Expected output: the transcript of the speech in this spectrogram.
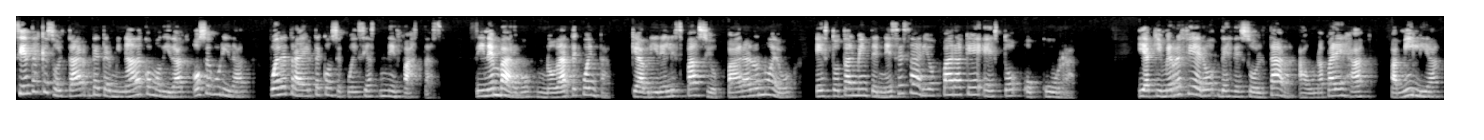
Sientes que soltar determinada comodidad o seguridad puede traerte consecuencias nefastas. Sin embargo, no darte cuenta que abrir el espacio para lo nuevo es totalmente necesario para que esto ocurra. Y aquí me refiero desde soltar a una pareja, familia,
